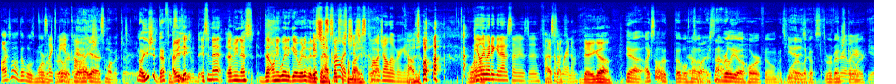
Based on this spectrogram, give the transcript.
I saw Devil was more It's of a like me in thriller. though. college. Yeah, yeah, it's more of a thriller. yeah. No, you should definitely I mean, see. think, isn't that? I mean, that's the only way to get rid of it is It's to have just sex college. with somebody. It's just college all over again. College. Wow. The only way to get out of something is to fuck Have someone sex. random. There you go. Yeah, I saw that Devil's That's not. why A, it's it's not not really a yeah. horror film. It's Yeah, more it of is. like a It's- revenge Thriller. thriller. Yeah.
